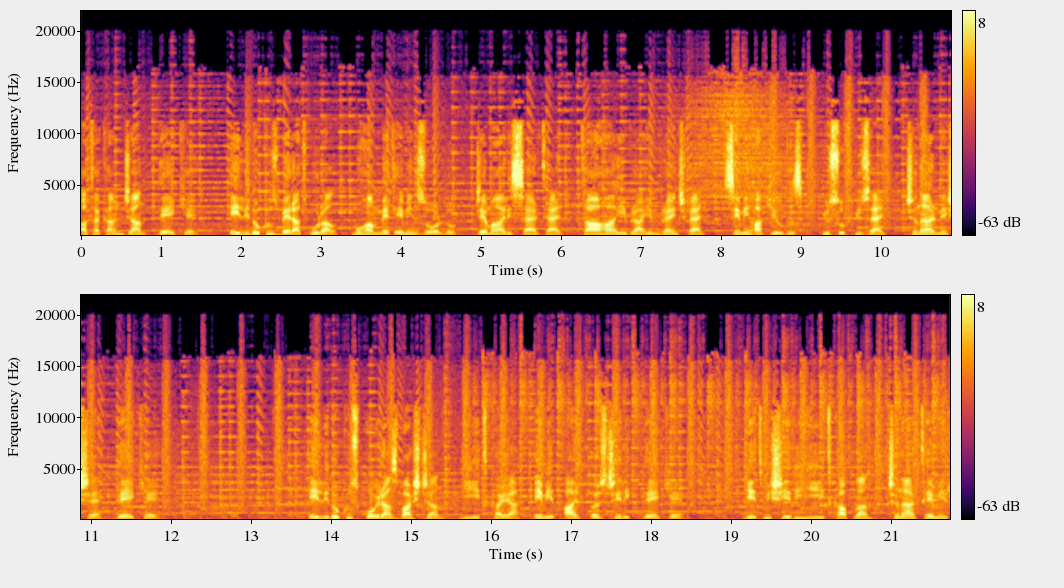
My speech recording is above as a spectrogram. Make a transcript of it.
Atakan Can DK. 59 Berat Vural, Muhammed Emin Zorlu, Cemali Sertel, Taha İbrahim Rençbel, Semih Akyıldız, Yusuf Güzel, Çınar Neşe, DK. 59 Poyraz Başcan, Yiğit Kaya, Emir Alp Özçelik DK. 77 Yiğit Kaplan, Çınar Temir,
